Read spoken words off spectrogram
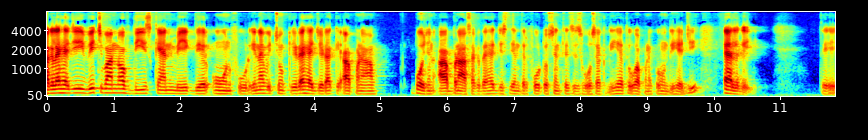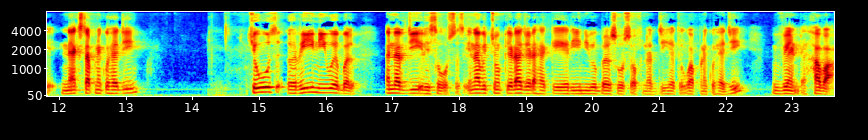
ਅਗਲਾ ਹੈ ਜੀ which one of these can make their own food ਇਹਨਾਂ ਵਿੱਚੋਂ ਕਿਹੜਾ ਹੈ ਜਿਹੜਾ ਕਿ ਆਪਣਾ ਭੋਜਨ ਆਪ ਬਣਾ ਸਕਦਾ ਹੈ ਜਿਸ ਦੇ ਅੰਦਰ ਫੋਟੋਸਿੰਥੇਸਿਸ ਹੋ ਸਕਦੀ ਹੈ ਤਾਂ ਉਹ ਆਪਣੇ ਕੋਲ ਹੁੰਦੀ ਹੈ ਜੀ ਐਲਗੀ ਤੇ ਨੈਕਸਟ ਆਪਣੇ ਕੋਲ ਹੈ ਜੀ ਚੂਜ਼ ਰੀਨਿਊਏਬਲ ਐਨਰਜੀ ਰਿਸੋਰਸਸ ਇਹਨਾਂ ਵਿੱਚੋਂ ਕਿਹੜਾ ਜਿਹੜਾ ਹੈ ਕਿ ਰੀਨਿਊਏਬਲ ਸੋਰਸ ਆਫ એનર્ਜੀ ਹੈ ਤੇ ਉਹ ਆਪਣੇ ਕੋਲ ਹੈ ਜੀ ਵਿੰਡ ਹਵਾ।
